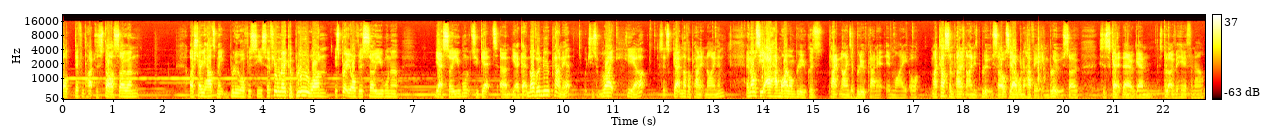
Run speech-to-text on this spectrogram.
or different types of stars. So um, I'll show you how to make blue, obviously. So if you want to make a blue one, it's pretty obvious. So you want to yeah, so you want to get, um, yeah, get another new planet, which is right here. So let's get another Planet 9 in. And obviously I have mine on blue because Planet 9 is a blue planet in my, or my custom Planet 9 is blue. So obviously I want to have it in blue. So let's just get it there again. Let's put it over here for now.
